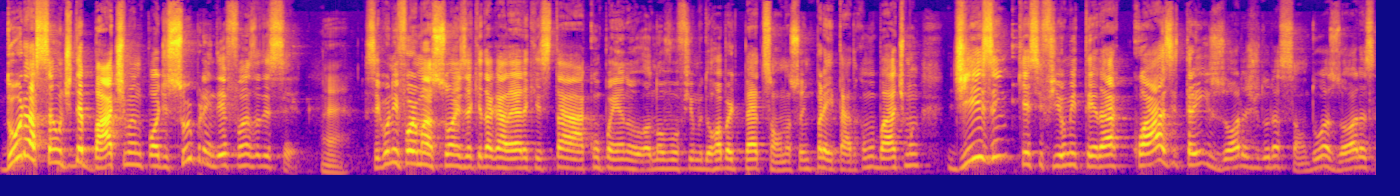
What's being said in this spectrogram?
duração de The Batman pode surpreender fãs da DC. É. Segundo informações aqui da galera que está acompanhando o novo filme do Robert Pattinson na sua empreitada como Batman, dizem que esse filme terá quase 3 horas de duração, 2 horas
